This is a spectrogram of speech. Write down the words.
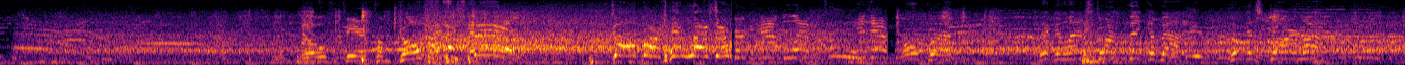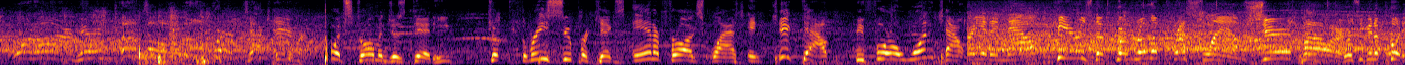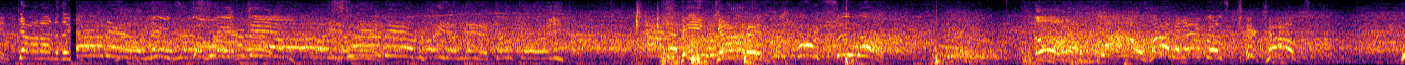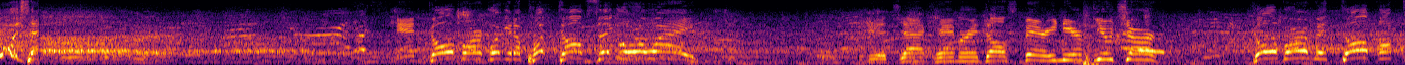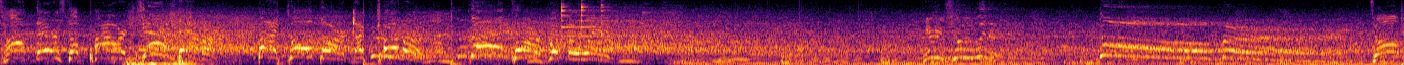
No fear from Goldberg. Spear. Goldberg What Strowman just did. He took three super kicks and a frog splash and kicked out before a one count. And now here's the Gorilla Press Slam. Sheer power. Where's he going to put him? Down onto the. Goldberg looking to put Dolph Ziggler away. Could be a jackhammer in Dolph's very near future. Goldberg with Dolph up top. There's the power jackhammer by Goldberg. The cover. Goldberg with the win. Here is your winner, Goldberg. Dolph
